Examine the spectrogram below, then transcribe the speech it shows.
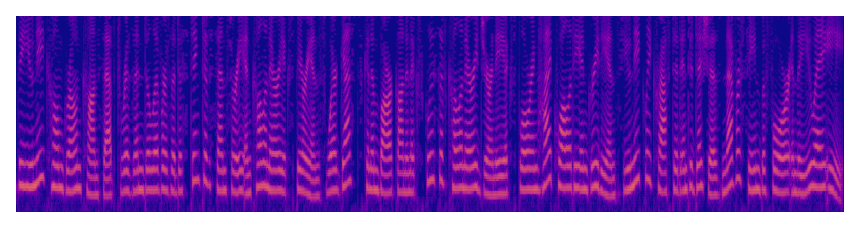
The unique homegrown concept Risen delivers a distinctive sensory and culinary experience where guests can embark on an exclusive culinary journey exploring high quality ingredients uniquely crafted into dishes never seen before in the UAE.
